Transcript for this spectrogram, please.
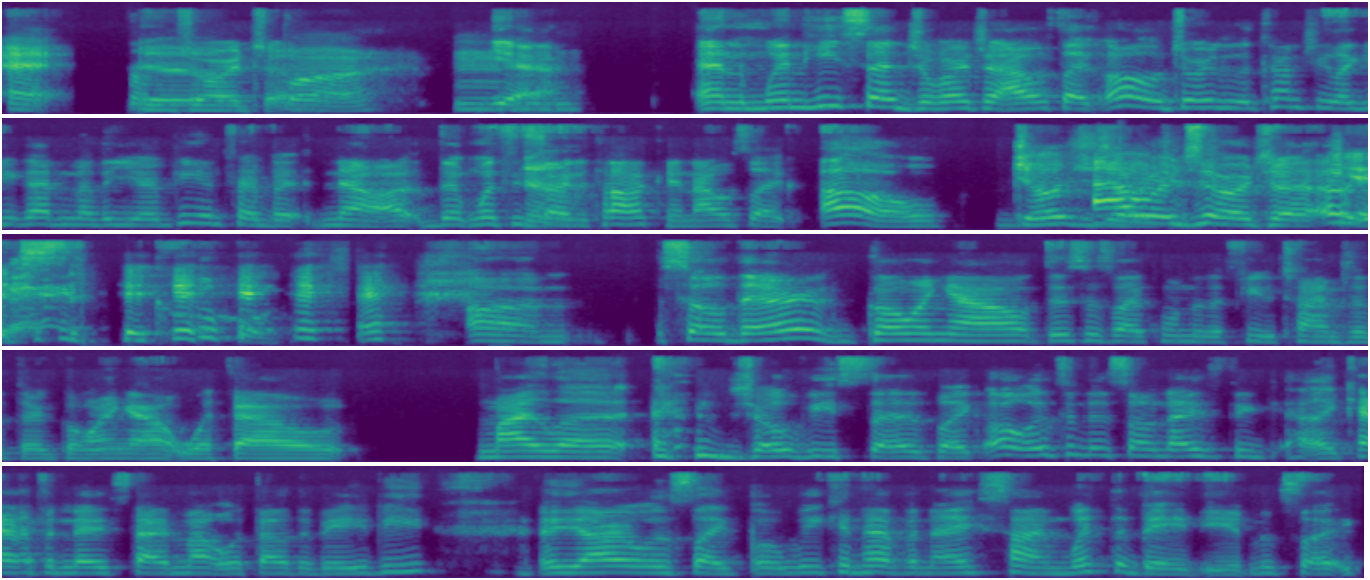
at from the Georgia. bar? Yeah. Mhm. And when he said Georgia, I was like, oh, Georgia, the country, like you got another European friend. But no, then once he No. started talking, I was like, oh, Georgia, our Georgia. Georgia. Okay. Yes. Um, so they're going out. This is like one of the few times that they're going out without Mila. And Jovi says, like, oh, isn't it so nice to like have a nice time out without the baby? And Yara was like, but we can have a nice time with the baby. And it's like,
